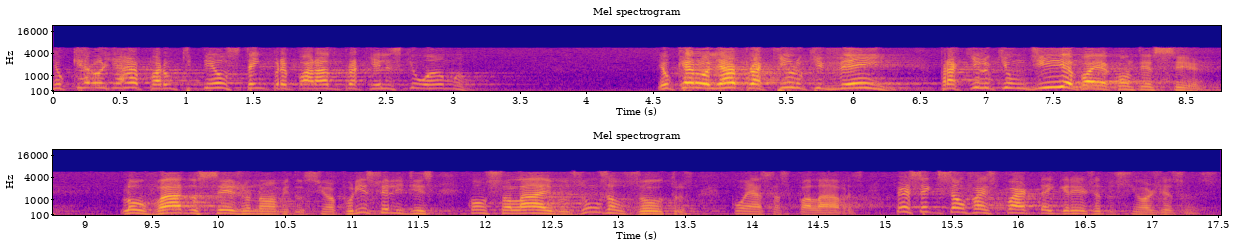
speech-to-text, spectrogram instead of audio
Eu quero olhar para o que Deus tem preparado para aqueles que o amam. Eu quero olhar para aquilo que vem, para aquilo que um dia vai acontecer. Louvado seja o nome do Senhor. Por isso ele diz: Consolai-vos uns aos outros com essas palavras. Perseguição faz parte da igreja do Senhor Jesus.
